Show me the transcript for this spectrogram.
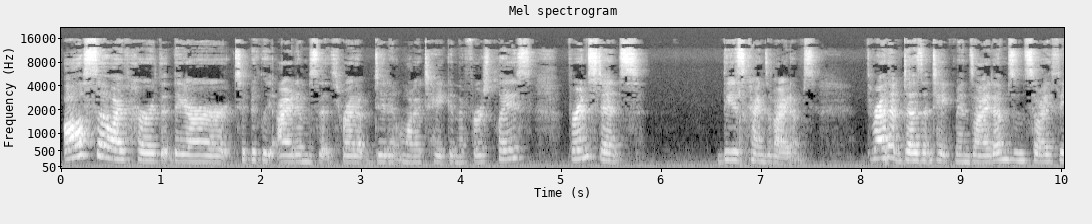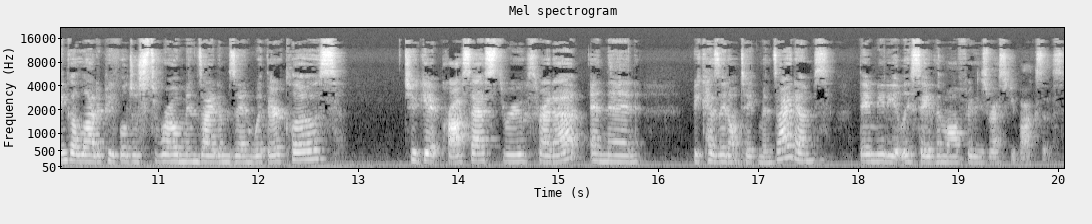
Also, I've heard that they are typically items that ThredUp didn't want to take in the first place. For instance, these kinds of items. ThredUp doesn't take men's items, and so I think a lot of people just throw men's items in with their clothes to get processed through ThredUp, and then because they don't take men's items, they immediately save them all for these rescue boxes.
